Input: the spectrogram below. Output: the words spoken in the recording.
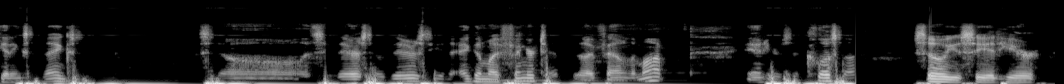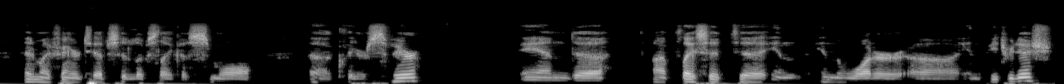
getting some eggs. So let's see there. So there's an egg on my fingertip that I found in the mop. And here's a close-up. So you see it here at my fingertips. It looks like a small uh, clear sphere. And uh, I'll place it uh, in, in the water uh, in petri dish.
